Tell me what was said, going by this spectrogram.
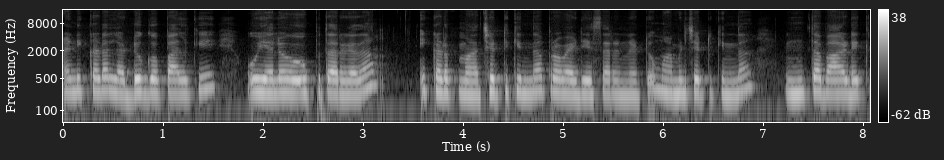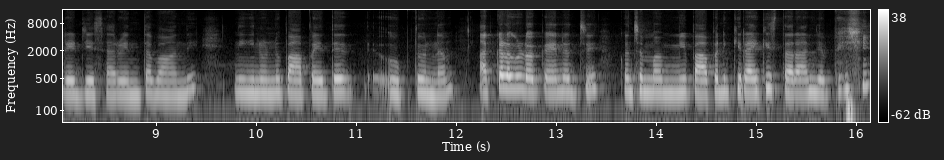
అండ్ ఇక్కడ లడ్డు గోపాల్కి ఉయ్యలో ఉప్పుతారు కదా. ఇక్కడ మా చెట్టు కింద ప్రొవైడ్ చేశారన్నట్టు మామిడి చెట్టు కింద ఎంత బాగా డెకరేట్ చేశారు ఎంత బాగుంది. నేను పాప అయితే ఊపుతున్నాం. అక్కడ కూడా ఒక ఆయన వచ్చి కొంచెం మీ పాపని కిరాయికి ఇస్తారా? అని చెప్పేసి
